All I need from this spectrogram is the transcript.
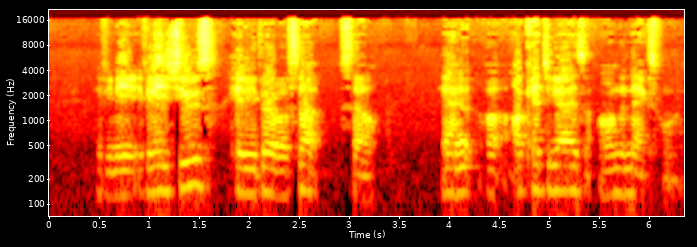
if you need if you need shoes, hit either of us up. So, yeah, yep. I'll, I'll catch you guys on the next one.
